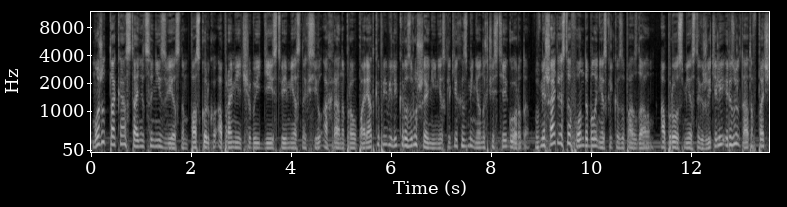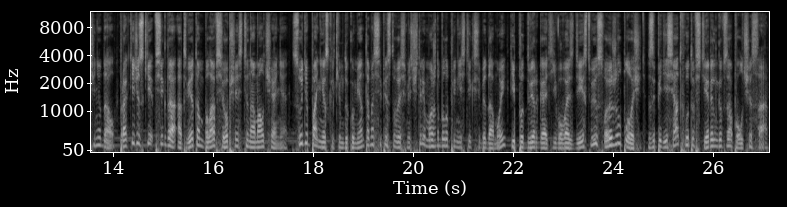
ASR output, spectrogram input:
может так и останется неизвестным, поскольку опрометчивые действия местных сил охраны правопорядка привели к разрушению нескольких измененных частей города. Вмешательство фонда было несколько запоздалым. Опрос местных жителей результатов почти не дал. Практически всегда ответом была всеобщая стена молчания. Судя по нескольким документам, SCP-184 можно было принести к себе домой и подвергать его воздействию свою жилплощадь за 50 футов стерлингов за полчаса.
